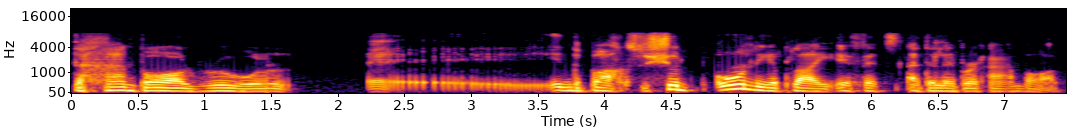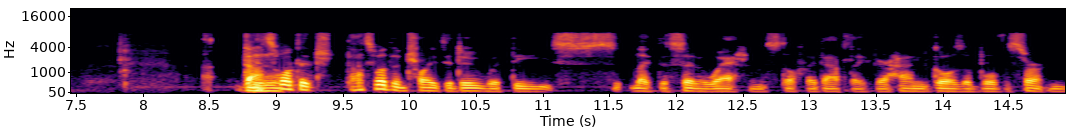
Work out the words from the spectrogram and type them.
the handball rule uh, in the box should only apply if it's a deliberate handball. that's know. what they that's what they try to do with these like the silhouette and stuff like that. Like if your hand goes above a certain,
